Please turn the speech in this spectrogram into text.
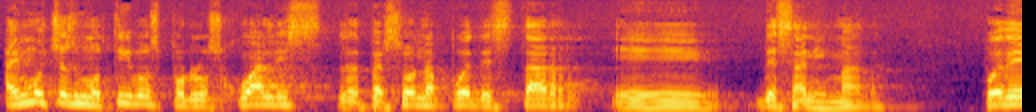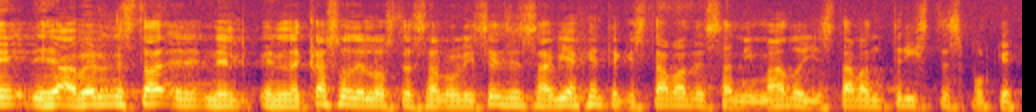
hay muchos motivos por los cuales la persona puede estar eh, desanimada. Puede eh, haber, en el, en el caso de los tesalonicenses, había gente que estaba desanimado y estaban tristes porque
